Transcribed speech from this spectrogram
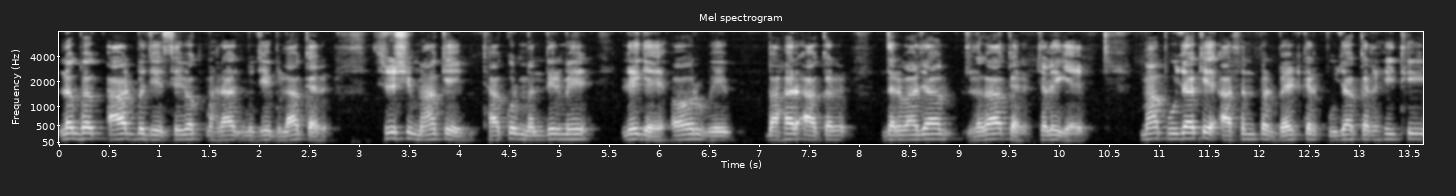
लगभग आठ बजे सेवक महाराज मुझे बुलाकर श्री श्री माँ के ठाकुर मंदिर में ले गए और वे बाहर आकर दरवाज़ा लगाकर चले गए। माँ पूजा के आसन पर बैठकर पूजा कर रही थी।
